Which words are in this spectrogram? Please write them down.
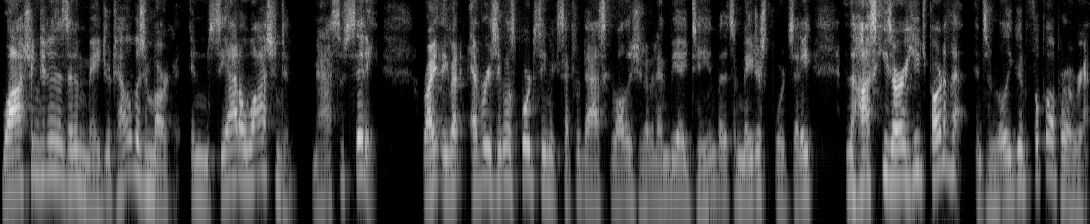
Washington is in a major television market in Seattle, Washington, massive city, right? They've got every single sports team except for basketball. They should have an NBA team, but it's a major sports city. And the Huskies are a huge part of that. It's a really good football program,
